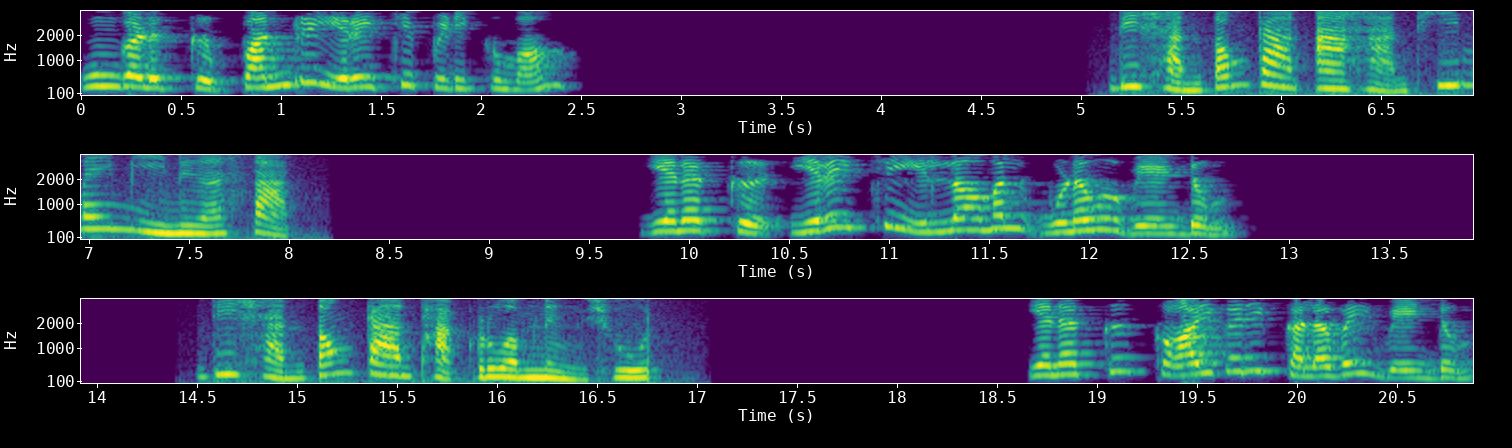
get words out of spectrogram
உங்களுக்கு பன்றி இறைச்சி பிடிக்குமா ดิฉันต้องการอาหารที่ไม่มีเนื้อสัตว์ எனக்கு இறைச்சி இல்லாமல் உணவு வேண்டும் ดิฉันต้องการผักรวมหนึ่งชุด எனக்கு காய்கறி கலவை வேண்டும்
